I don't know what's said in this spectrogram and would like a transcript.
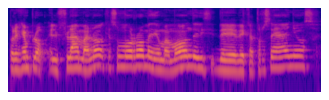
por ejemplo, el Flama, ¿no? Que es un morro medio mamón de, de, de 14 años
